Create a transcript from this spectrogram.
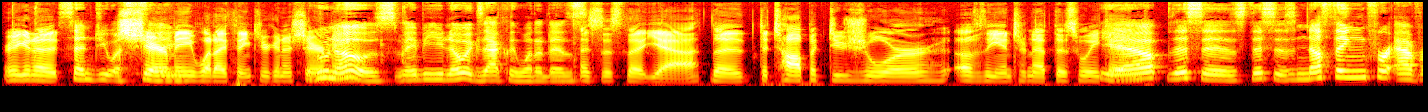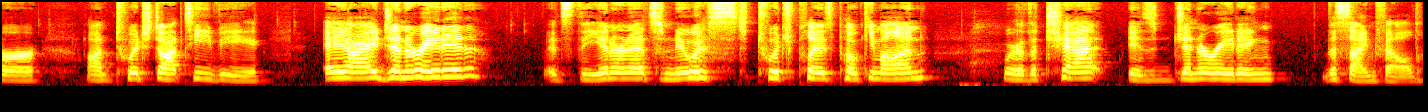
Are you going to send you a share thing. me what I think you're going to share Who me? knows? Maybe you know exactly what it is. Is this the yeah the the topic du jour of the internet this weekend? Yep, this is this is nothing forever on Twitch.tv. AI generated. It's the internet's newest Twitch plays Pokemon, where the chat is generating the Seinfeld.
